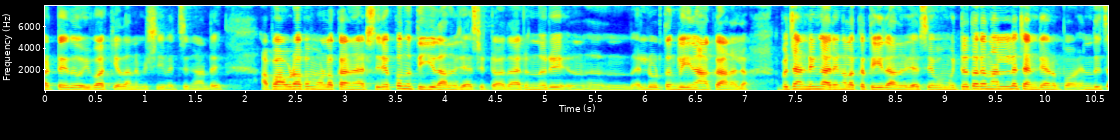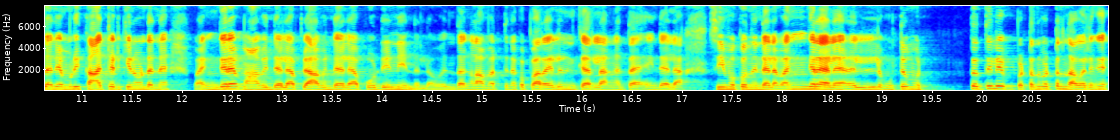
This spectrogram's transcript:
കട്ട് ചെയ്ത് ഒഴിവാക്കിയതാണ് മെഷീൻ വെച്ചുകൊണ്ട് അപ്പോൾ അവിടെയൊക്കെ മുകളിലൊക്കെ അടിച്ചിരി. ഒക്കെ ഒന്ന് തീരാന്ന് വിചാരിച്ചിട്ടോ ഉം, ഉം, എല്ലായിടത്തും ക്ലീൻ ആക്കുകയാണല്ലോ അപ്പോൾ ചണ്ടിയും കാര്യങ്ങളൊക്കെ തീരാന്ന് വിചാരിച്ചു. അപ്പോൾ മുറ്റത്തൊക്കെ നല്ല ചണ്ടിയാണ് ഇപ്പോൾ എന്ത് വെച്ചാൽ നമ്മൾ ഈ കാറ്റടിക്കുന്നതുകൊണ്ട് തന്നെ ഭയങ്കര മാവിന്റെ ഇല പ്ലാവിന്റെ ഇല ഉണ്ടല്ലോ എന്തെങ്കിലും ആ മരത്തിനൊക്കെ പറയലും എനിക്കറിയില്ല. അങ്ങനത്തെ അതിന്റെ ഇല സീമക്കൊന്നിന്റെ ഇല ഭയങ്കര ഇല എല്ലാം മുറ്റം മൊത്തത്തിൽ പെട്ടെന്ന് പെട്ടെന്ന് ഉണ്ടാവും അല്ലെങ്കിൽ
